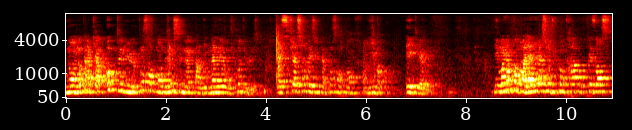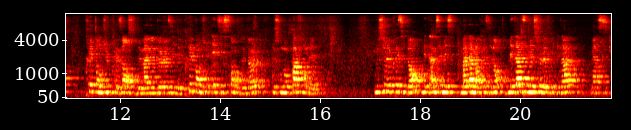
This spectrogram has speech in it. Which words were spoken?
n'ont en aucun cas obtenu le consentement de M. Munk par des manœuvres frauduleuses. La situation résulte d'un consentement libre et éclairé. Les moyens tendant à l'annulation du contrat pour présence, prétendue présence de manœuvres de loside et prétendue existence de dol ne sont donc pas fondés. Monsieur le Président, Mesdames et Madame la Présidente, Mesdames et Messieurs le Tribunal, merci.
